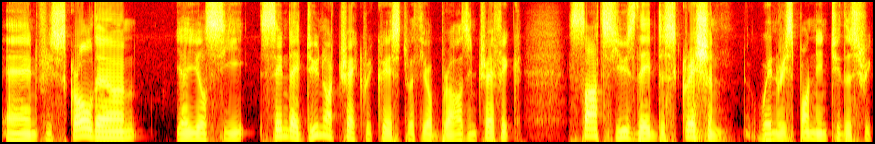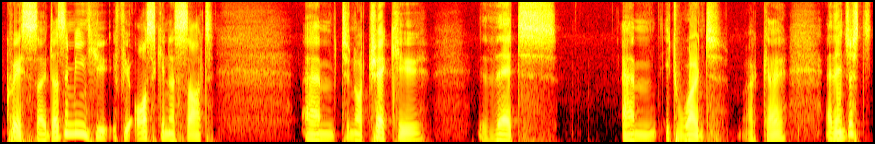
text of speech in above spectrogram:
and if you scroll down yeah, you'll see send a do not track request with your browsing traffic. Sites use their discretion when responding to this request. So it doesn't mean you, if you're asking a site um, to not track you that um, it won't. Okay, and then just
